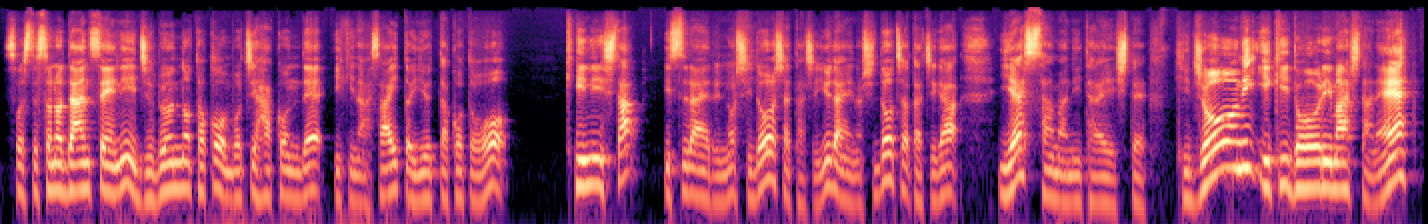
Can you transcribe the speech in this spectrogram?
そしてその男性に自分のとこを持ち運んで行きなさいと言ったことを気にしたイスラエルの指導者たち、ユダヤの指導者たちがイエス様に対して非常に憤りましたね。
